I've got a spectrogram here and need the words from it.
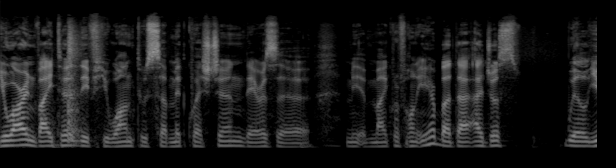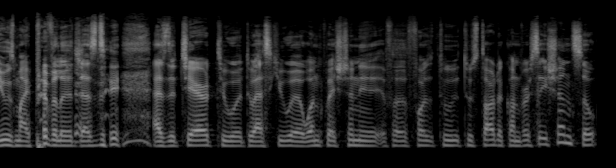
you are invited if you want to submit question. There's a, microphone here, but I, I, just will use my privilege as the as the chair to to ask you uh, one question uh, for, for, to to start a conversation. So,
